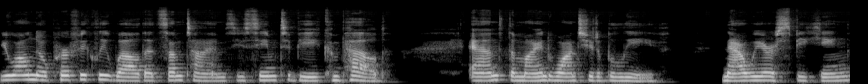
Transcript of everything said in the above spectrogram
You all know perfectly well that sometimes you seem to be compelled, and the mind wants you to believe. Now we are speaking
